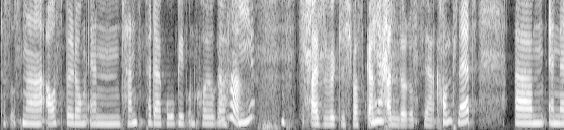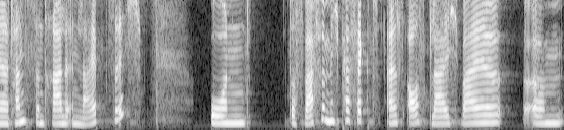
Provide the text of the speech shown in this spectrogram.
Das ist eine Ausbildung in Tanzpädagogik und Choreografie. Aha. Also wirklich was ganz ja, anderes, ja. Komplett. Ähm, in der Tanzzentrale in Leipzig. Und das war für mich perfekt als Ausgleich, weil ähm,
